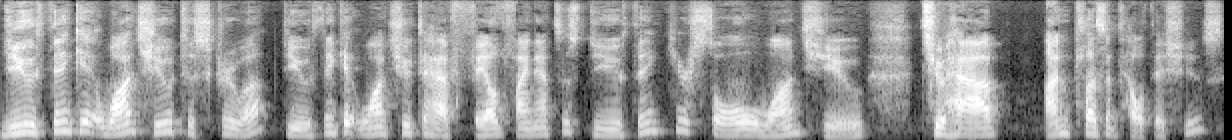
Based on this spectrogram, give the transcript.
do you think it wants you to screw up? Do you think it wants you to have failed finances? Do you think your soul wants you to have unpleasant health issues?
